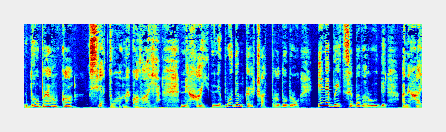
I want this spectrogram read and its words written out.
Добра рука святого Миколая. Нехай не будемо кричати про добро і не бить себе в груди, а нехай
